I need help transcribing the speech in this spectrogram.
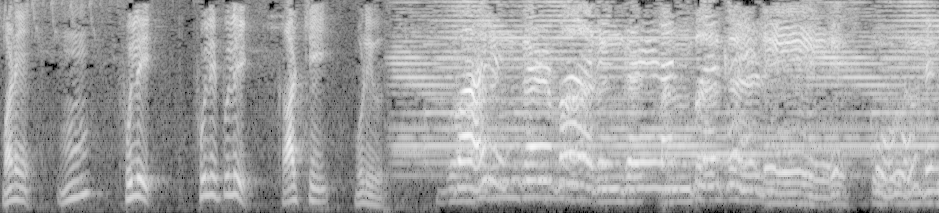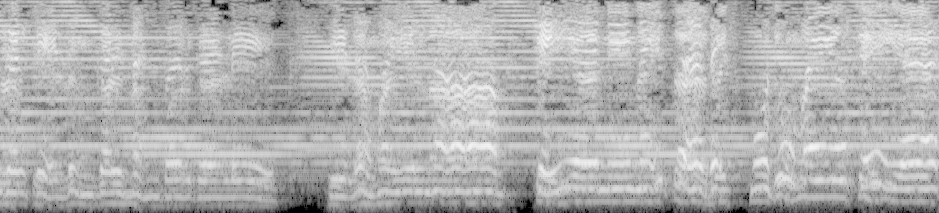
மணி ம் புலி புலி புலி காட்சி முடிவு. வாருங்கள் வாருங்கள் நண்பர்களே. கூடுங்கள் கேளுங்கள் நண்பர்களே. இளமையில் நாம் செய்ய நினைத்ததை முதுமையில் செய்ய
